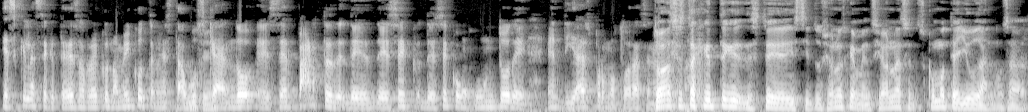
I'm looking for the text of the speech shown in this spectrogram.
es que la Secretaría de Desarrollo Económico también está buscando eh, ser parte de, de- de ese, de ese conjunto de entidades promotoras. En Todas esta gente, este, instituciones que mencionas, entonces, ¿cómo te ayudan? O sea,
